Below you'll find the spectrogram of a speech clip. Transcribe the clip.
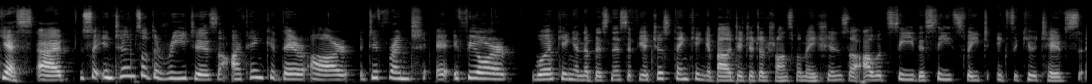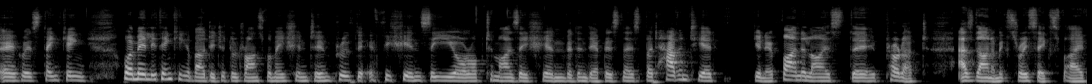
Yes. Uh, so, in terms of the readers, I think there are different. Uh, if you're working in the business, if you're just thinking about digital transformation, so I would see the C-suite executives uh, who is thinking, who are mainly thinking about digital transformation to improve the efficiency or optimization within their business, but haven't yet you know finalize the product as dynamics 365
